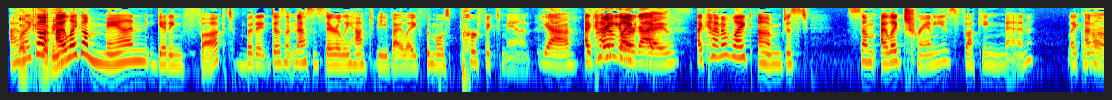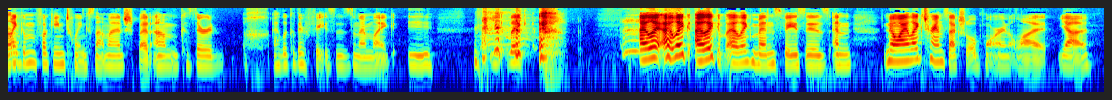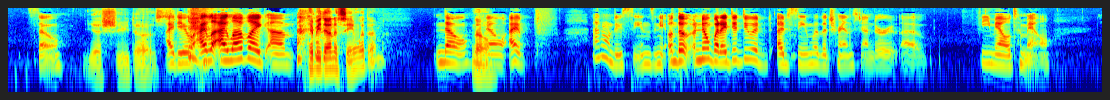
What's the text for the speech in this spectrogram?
I Like like, a heavy? I like a man getting fucked, but it doesn't necessarily have to be by like the most perfect man. Yeah, I Like kind of like- I- guys. I kind of like um just some I like trannies fucking men. Like I don't Uh-huh. like them fucking twinks that much, but um cuz they're ugh, I look at their faces and I'm like eh. Like I like I like I like I like men's faces and no, I like transsexual porn a lot. Yeah. So Yes, she does. I do. I, lo- I love like um Have you done a scene with them? no No. no I I don't do scenes any oh, the, no but I did do a, a scene with a transgender uh, female to male,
